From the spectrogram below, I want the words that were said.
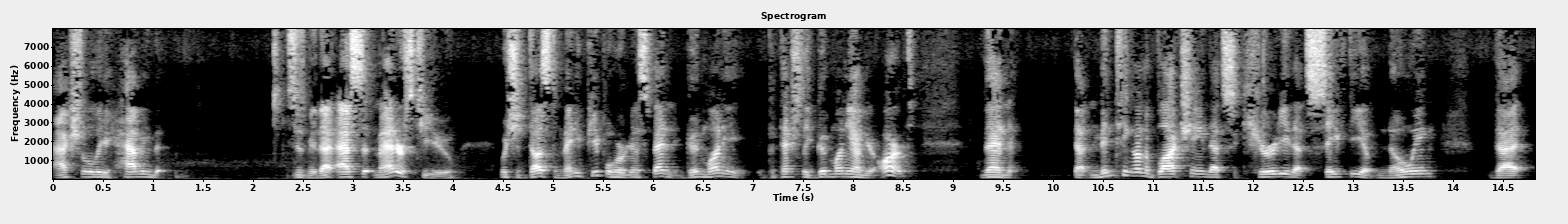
actually having the excuse me, that asset matters to you, which it does to many people who are going to spend good money, potentially good money on your art, then that minting on the blockchain, that security, that safety of knowing that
